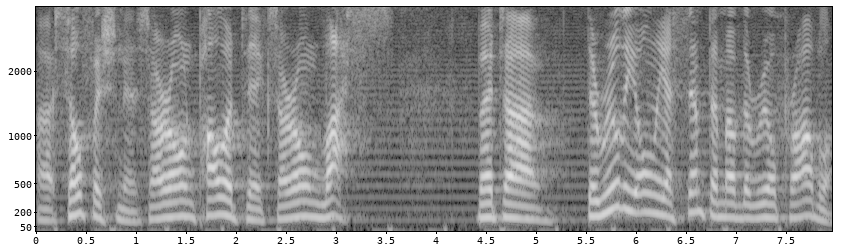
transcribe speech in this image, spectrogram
uh, selfishness, our own politics, our own lusts. But uh, they're really only a symptom of the real problem.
